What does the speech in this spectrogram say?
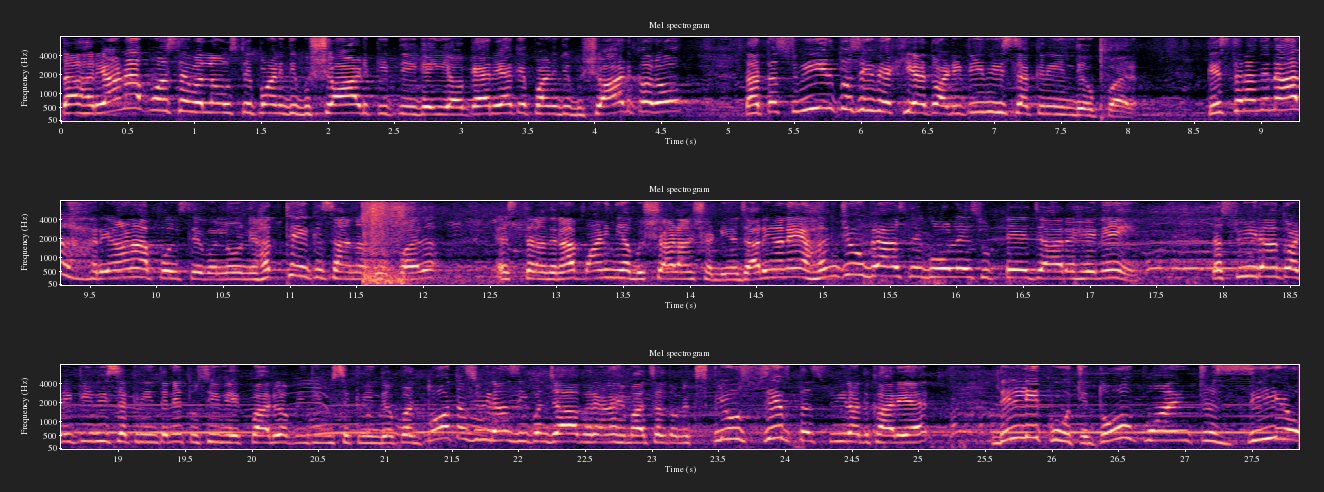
ਤਾਂ ਹਰਿਆਣਾ ਪੁਲਿਸ ਦੇ ਵੱਲੋਂ ਉਸ ਤੇ ਪਾਣੀ ਦੀ ਬੁਛਾੜ ਕੀਤੀ ਗਈ ਹੈ। ਉਹ ਕਹਿ ਰਿਹਾ ਕਿ ਪਾਣੀ ਦੀ ਬੁਛਾੜ ਕਰੋ। ਤਾਂ ਤਸਵੀਰ ਤੁਸੀਂ ਵੇਖੀ ਹੈ ਤੁਹਾਡੀ ਟੀਵੀ ਸਕਰੀਨ ਦੇ ਉੱਪਰ। ਕਿਸ ਤਰ੍ਹਾਂ ਦੇ ਨਾਲ? ਹਰਿਆਣਾ ਪੁਲਿਸ ਦੇ ਵੱਲੋਂ ਨਿਹੱਥੇ ਕਿਸਾਨਾਂ ਦੇ ਉੱਪਰ ਇਸ ਤਰ੍ਹਾਂ ਦੇ ਨਾਲ ਪਾਣੀ ਦੀਆਂ ਬੁਛਾੜਾਂ ਛੱਡੀਆਂ ਜਾ ਰਹੀਆਂ ਨੇ। ਹੰਝੂ ਗੈਸ ਦੇ ਗੋਲੇ ਸੁੱਟੇ ਜਾ ਰਹੇ ਨੇ। ਤਸਵੀਰਾਂ ਤੁਹਾਡੀ ਟੀਵੀ ਸਕਰੀਨ ਤੇ ਨੇ, ਤੁਸੀਂ ਵੇਖ ਪਾ ਰਹੇ ਹੋ ਆਪਣੀ ਟੀਵੀ ਸਕਰੀਨ ਦੇ ਉੱਪਰ। ਦੋ ਤਸਵੀਰਾਂ ਸੀ ਪੰਜਾਬ, ਹਰਿਆਣਾ, ਹਿਮਾਚਲ ਤੋਂ ਐਕਸਕਲੂਸਿਵ ਤਸਵੀਰਾਂ ਦਿਖਾ ਰਿਹਾ ਹੈ। ਦਿੱਲੀ ਕੂਚ 2.0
